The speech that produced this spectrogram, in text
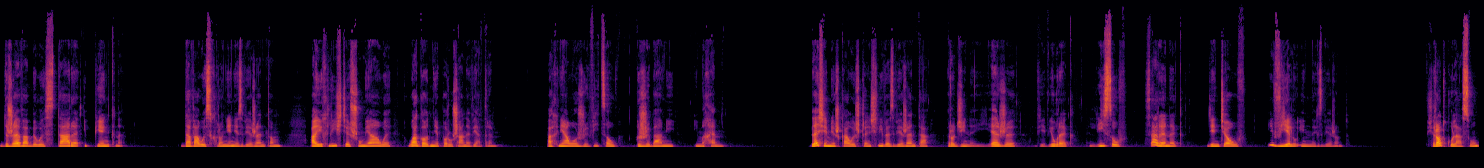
Drzewa były stare i piękne. Dawały schronienie zwierzętom, a ich liście szumiały, łagodnie poruszane wiatrem. Pachniało żywicą, grzybami i mchem. W lesie mieszkały szczęśliwe zwierzęta rodziny jeży, wiewiórek, lisów, sarenek, dzięciołów i wielu innych zwierząt. W środku lasu,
